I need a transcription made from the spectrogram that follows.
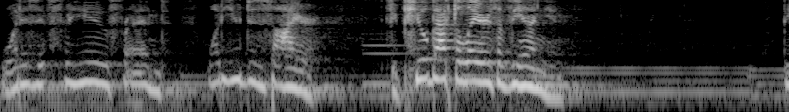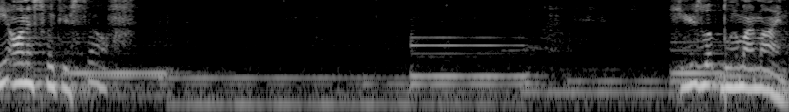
What is it for you, friend? What do you desire? If you peel back the layers of the onion, be honest with yourself. Here's what blew my mind.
